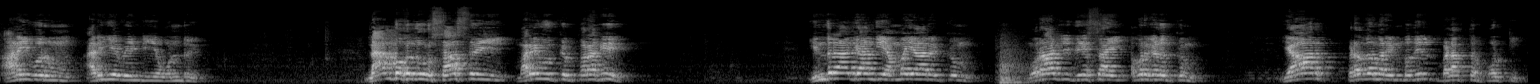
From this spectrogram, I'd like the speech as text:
அனைவரும் அறிய வேண்டிய ஒன்று. நான்பகதூர் சாஸ்திரி மறைவுக்கு பிறகு இந்திரா காந்தி அம்மையாருக்கும் மொராஜி தேசாய் அவர்களுக்கும் யார் பிரதமர் என்பதில் பலத்த போட்டி.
